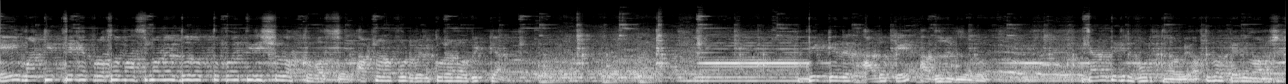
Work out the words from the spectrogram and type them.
এই মাটির থেকে প্রথম আসমানের দূরত্ব পঁয়ত্রিশশো লক্ষ বছর। আপনারা পড়বেন কোরআন বিজ্ঞান। বিজ্ঞানের আলোকে আধুনিক জগৎ। জানতে গেলে পড়তে হবে অথবা জ্ঞানী মানুষের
